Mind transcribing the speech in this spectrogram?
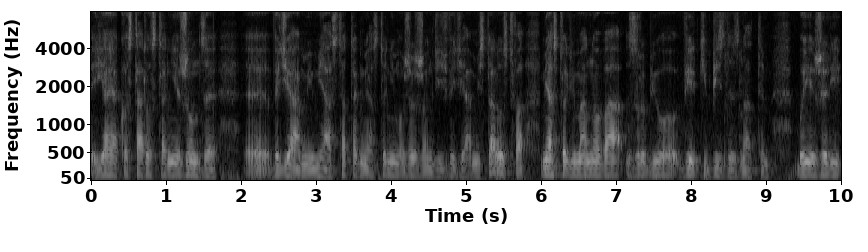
ja jako starosta nie rządzę e, wydziałami miasta, tak miasto nie może rządzić wydziałami starostwa. Miasto Limanowa zrobiło wielki biznes na tym, bo jeżeli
